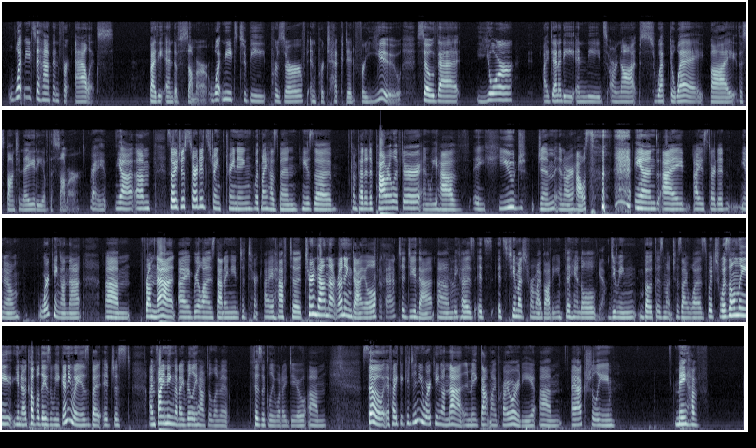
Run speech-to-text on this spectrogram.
what needs to happen for Alex by the end of summer? What needs to be preserved and protected for you so that your identity and needs are not swept away by the spontaneity of the summer? Right. Yeah. Um, so I just started strength training with my husband. He's a competitive power lifter, and we have a huge gym in our house. and I I started, you know, working on that. Um, from that, I realized that I need to turn. I have to turn down that running dial okay. to do that um, yeah. because it's it's too much for my body to handle yeah. doing both as much as I was, which was only you know a couple days a week, anyways. But it just I'm finding that I really have to limit physically what I do. Um, so if I could continue working on that and make that my priority, um, I actually may have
